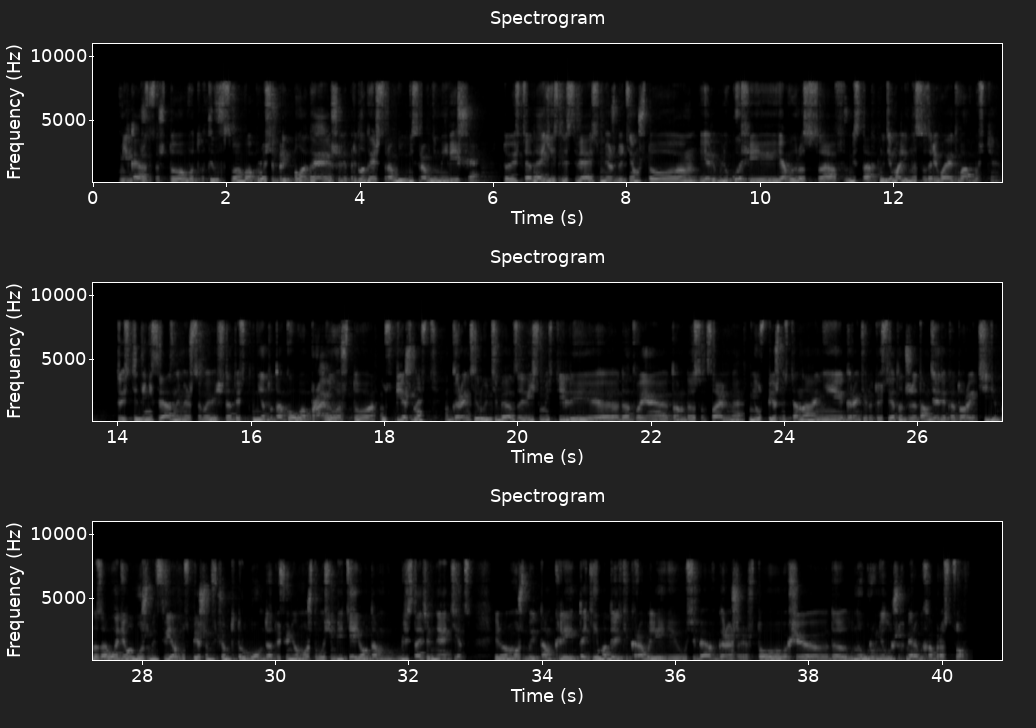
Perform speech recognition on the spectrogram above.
Мне кажется, что вот ты в своем вопросе предполагаешь или предлагаешь сравнить несравнимые вещи. То есть, да, есть ли связь между тем, что я люблю кофе, и я вырос а, в местах, где малина созревает в августе? То есть это не связаны между собой вещи. Да? То есть нету такого правила, что успешность гарантирует тебя от зависимости или да, твоя там, да, социальная неуспешность, она не гарантирует. То есть этот же там дядя, который сидит на заводе, он может быть сверхуспешен в чем-то другом. Да? То есть у него может 8 детей, и он там блистательный отец. Или он, может быть, там клеит такие модельки кораблей у себя в гараже, что вообще да, на уровне лучших мировых образцов.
